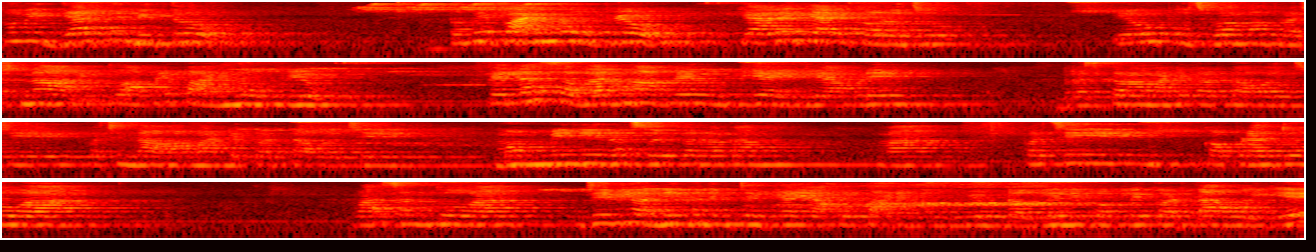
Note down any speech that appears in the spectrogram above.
તો વિદ્યાર્થી મિત્રો, તમે પાણીનો ઉપયોગ ક્યારે ક્યારે કરો છો? એવું પૂછવામાં પ્રશ્ન આવે તો આપણે પાણીનો ઉપયોગ પહેલાં સવારમાં આપણે ઉઠીએ એટલે આપણે બ્રશ કરવા માટે કરતા હોય છે, પછી નાહવા માટે કરતા હોય છે, મમ્મીની રસોઈ કરવા કામમાં, પછી કપડાં ધોવા વાસણ ધોવા જેવી અનેક અનેક જગ્યાએ આપણે પાણીનો ઉપયોગ ડગલે પગલે કરતા હોઈએ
